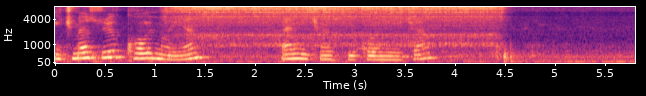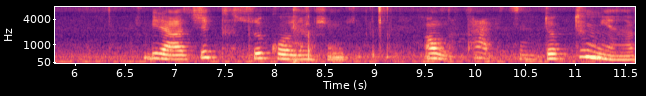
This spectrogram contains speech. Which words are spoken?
İçme suyu koymayın. Ben de içme suyu koymayacağım. Birazcık su koydum şimdi. Allah kahretsin. Döktüm ya.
